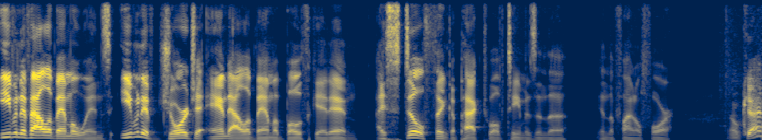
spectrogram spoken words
even if Alabama wins, even if Georgia and Alabama both get in, I still think a Pac-12 team is in the in the Final Four. Okay,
